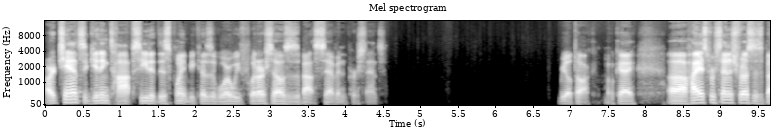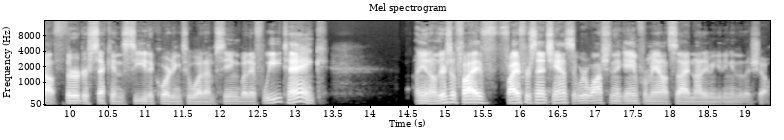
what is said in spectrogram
our chance of getting top seed at this point because of where we've put ourselves is about 7%. Real talk. Okay. Uh, highest percentage for us is about third or second seed, according to what I'm seeing. But if we tank, you know, there's a five five percent chance that we're watching the game from the outside, not even getting into the show.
